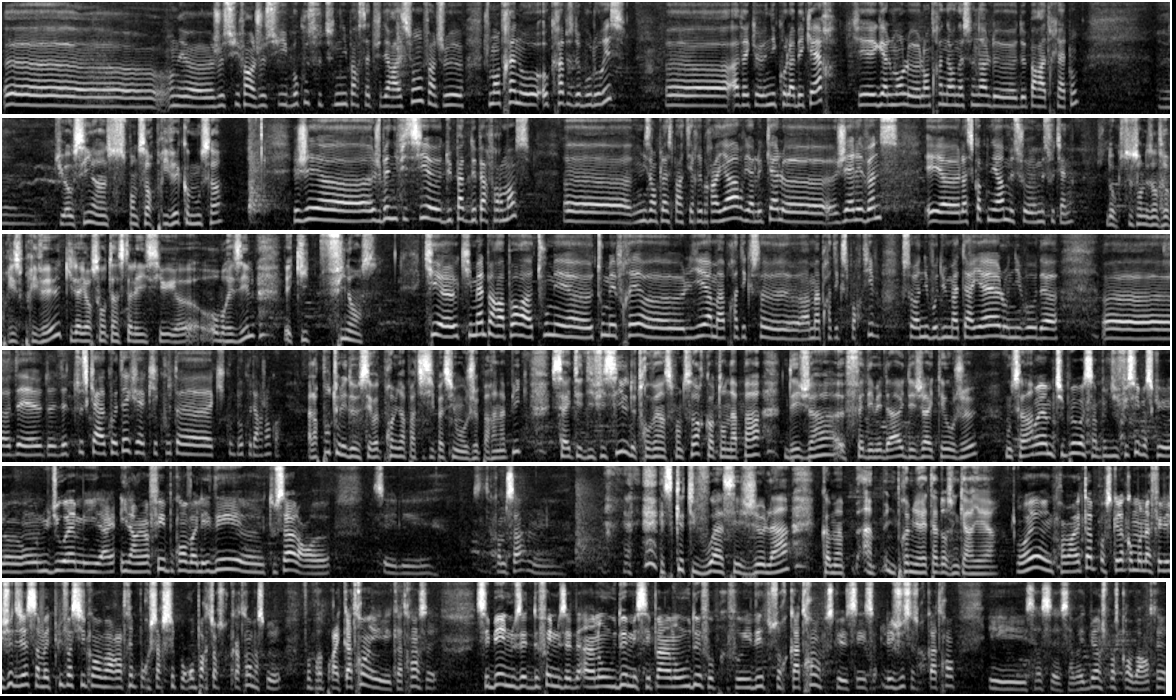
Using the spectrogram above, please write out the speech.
Euh, on est, euh, je, suis, je suis beaucoup soutenue par cette fédération. Enfin, je, je m'entraîne au, au Krebs de Boulouris euh, avec Nicolas Becker, qui est également le- l'entraîneur national de, de paratriathlon. Tu as aussi un sponsor privé comme Moussa? J'ai, je bénéficie du pack de performance mis en place par Thierry Braillard, via lequel GL Evans et la Scopnea me soutiennent. Donc ce sont des entreprises privées qui d'ailleurs sont installées ici euh, au Brésil et qui financent. qui, euh, qui par rapport à tous mes, euh, tous mes frais euh, liés à ma, pratique, à ma pratique sportive, que ce soit au niveau du matériel, au niveau de, des- de, de tout ce qu'il y a à côté qui, qui coûte, qui coûte beaucoup d'argent. quoi. Alors pour tous les deux, c'est votre première participation aux Jeux paralympiques. Ça a été difficile de trouver un sponsor quand on n'a pas déjà fait des médailles, déjà été aux Jeux? Moussa Ouais, un petit peu, ouais, c'est un peu difficile parce qu'on on nous dit, ouais, mais il a, il a rien fait, pourquoi on va l'aider, euh, tout ça. Alors, euh, c'est les... comme ça, mais. Est-ce que tu vois ces Jeux-là comme un- un- une première étape dans une carrière? Ouais, une première étape, parce que là, comme on a fait les jeux, déjà, ça va être plus facile quand on va rentrer pour chercher, pour repartir sur 4 ans, parce qu'il faut préparer 4 ans, et 4 ans, c'est. C'est bien, ils nous aident deux fois, ils nous aident un an ou deux, mais c'est pas un an ou deux, il faut, faut aider sur 4 ans, parce que c'est, les jeux c'est sur 4 ans. Et ça, ça, ça va être bien, je pense, quand on va rentrer.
